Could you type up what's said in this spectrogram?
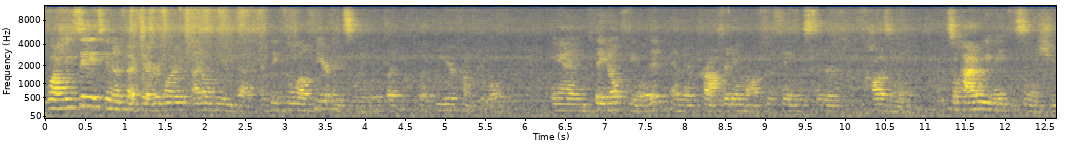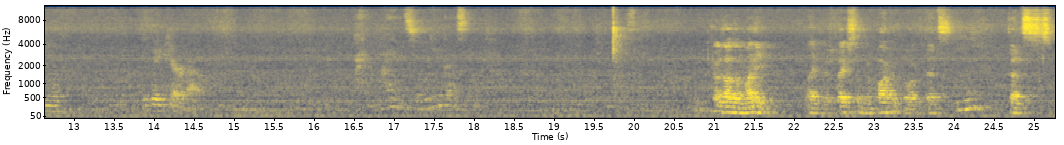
while we say it's gonna affect everyone, I don't believe that. I think the wealthy are insulated, like, like we are comfortable. And they don't feel it, and they're profiting off of things that are causing it. So how do we make this an issue that they care about? I don't mind, so what do you guys think? Comes out of the money, like it affects in the pocketbook, that's, mm-hmm. that's,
